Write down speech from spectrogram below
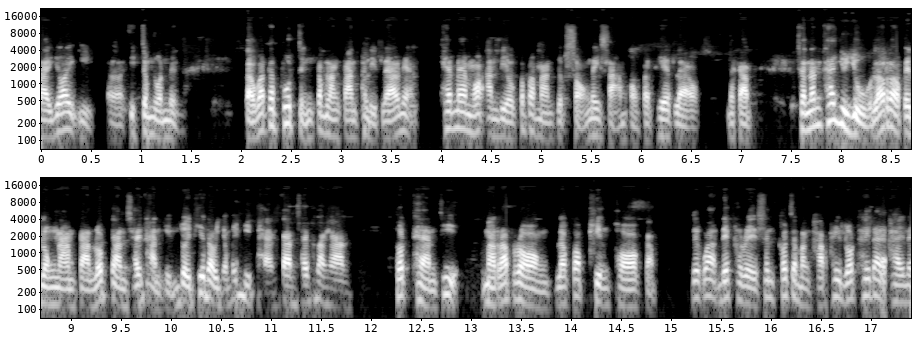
รายย่อยอีกอีกจำนวนหนึ่ง แต่ว่าถ้าพูดถึงกำลังการผลิตแล้วเนี่ยแค่แม่เมาะอันเดียวก็ประมาณเกือบสองในสามของประเทศแล้วนะครับฉะนั้นถ้าอยู่ๆแล้วเราไปลงนามการลดการใช้ถ่านหิน โดยที่เรายังไม่มีแผนการใช้พลังงาน ทดแทนที่มารับรองแล้วก็เพียงพอกับเรียกว่า declaration เขาจะบังคับให้ลดให้ได้ภายใน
